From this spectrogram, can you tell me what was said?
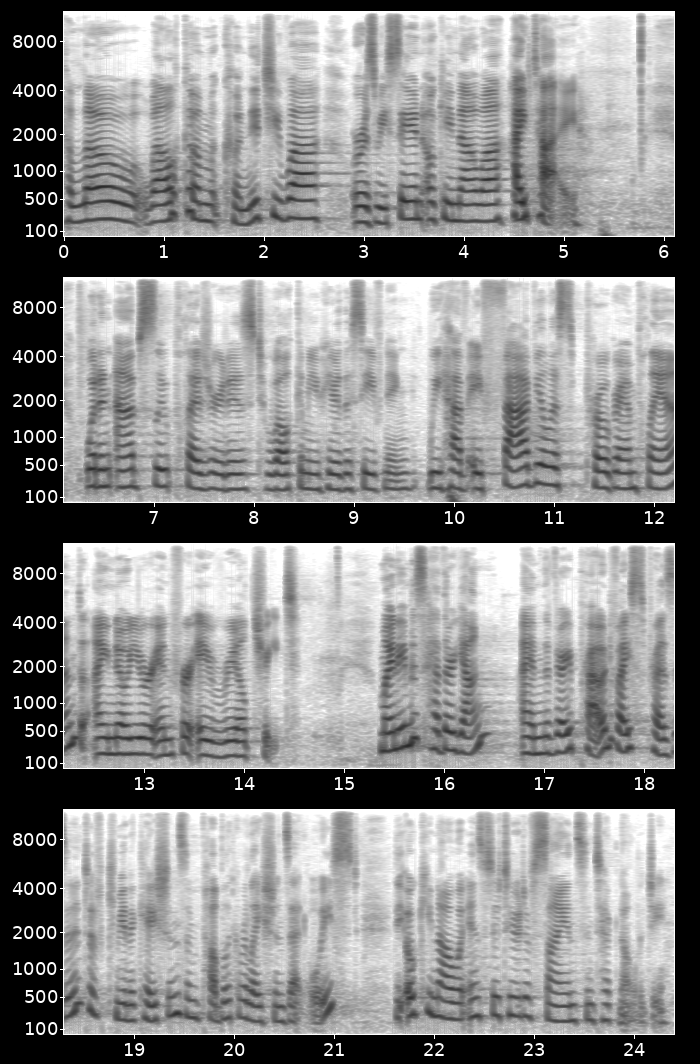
Hello, welcome, konnichiwa, or as we say in Okinawa, haitai. What an absolute pleasure it is to welcome you here this evening. We have a fabulous program planned. I know you're in for a real treat. My name is Heather Young. I am the very proud Vice President of Communications and Public Relations at OIST, the Okinawa Institute of Science and Technology.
